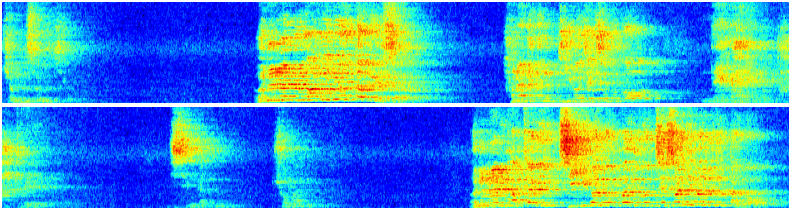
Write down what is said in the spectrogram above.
겸손이죠. 어느 날 왕이 되었다고 해서 하나님은 뒤로 제쳐두고 내가 해도 다 돼. 이 생각은 교만입니다. 어느 날 지위가 높아지고 재산이 많아졌다고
